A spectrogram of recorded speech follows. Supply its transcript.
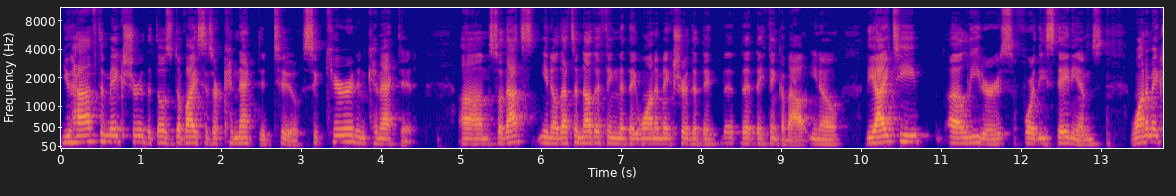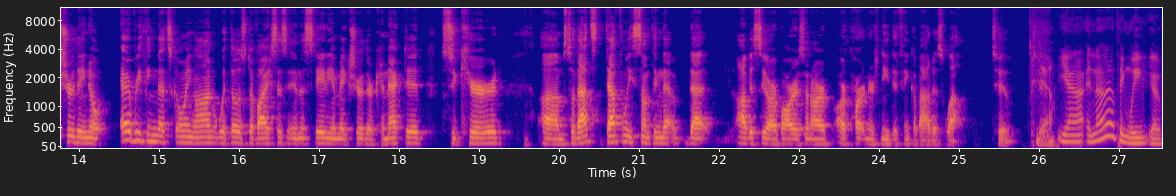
you have to make sure that those devices are connected to, secured and connected. Um, so that's you know that's another thing that they want to make sure that they that, that they think about. You know, the IT uh, leaders for these stadiums want to make sure they know everything that's going on with those devices in the stadium. Make sure they're connected, secured. Um, so that's definitely something that that obviously our VARs and our our partners need to think about as well too. Yeah. Yeah, another thing we, if,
